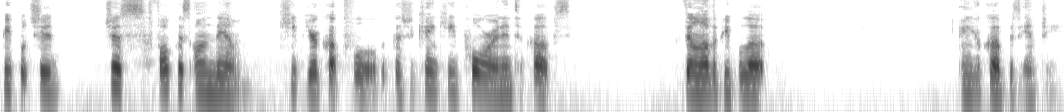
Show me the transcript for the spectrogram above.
people should just focus on them. Keep your cup full because you can't keep pouring into cups, filling other people up, and your cup is empty.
